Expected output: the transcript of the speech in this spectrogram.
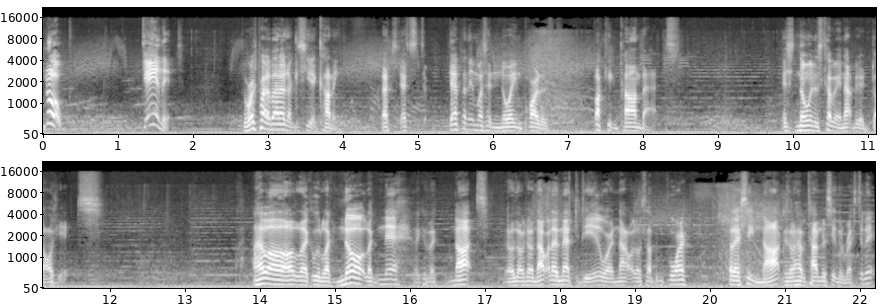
No! Damn it! The worst part about it, I can see it coming. That's that's definitely the most annoying part of fucking combat. It's knowing it's coming and not being able to dodge it. I have a like a little like no like nah like like not no, no, no, not what I meant to do or not what I was hoping for. But I say not because I don't have time to say the rest of it.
